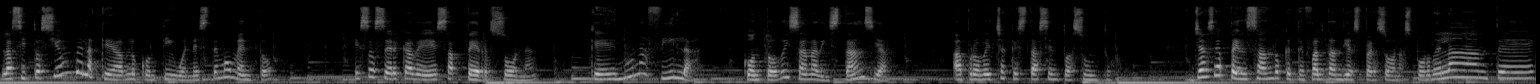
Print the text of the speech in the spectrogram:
La situación de la que hablo contigo en este momento es acerca de esa persona que en una fila, con todo y sana distancia, aprovecha que estás en tu asunto, ya sea pensando que te faltan 10 personas por delante,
